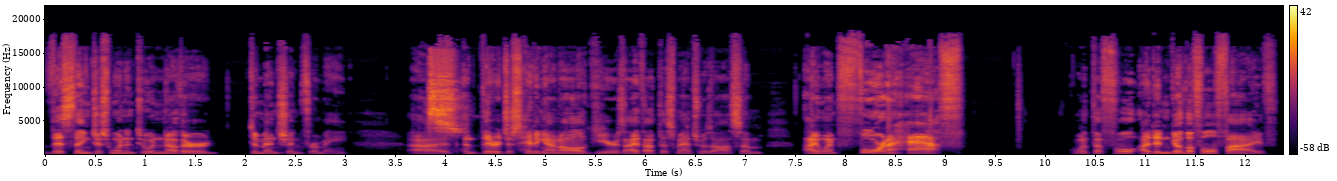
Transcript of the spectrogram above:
this thing just went into another dimension for me. Uh, and they're just hitting on all gears. I thought this match was awesome. I went four and a half. I went the full. I didn't go the full five.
